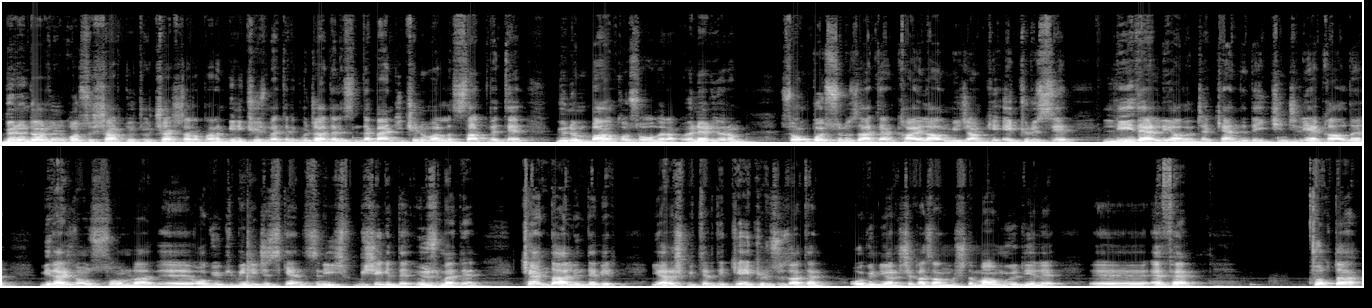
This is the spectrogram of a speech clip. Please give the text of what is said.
Günün dördüncü koşusu şart 3 3 yaş tarafların 1200 metrelik mücadelesinde ben 2 numaralı Satvet'i günün bankosu olarak öneriyorum. Son koşusunu zaten kayla almayacağım ki ekürisi liderliği alınca kendi de ikinciliğe kaldı. Virajdan sonra e, o günkü binicisi kendisini hiçbir şekilde üzmedi. Kendi halinde bir yarış bitirdik ki ekürüsü zaten o gün yarışı kazanmıştı. Mamudiyeli e, Efe. Çok da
